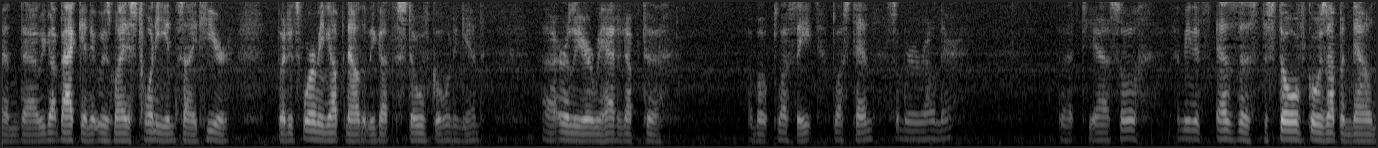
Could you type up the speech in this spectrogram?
And uh, we got back and it was minus 20 inside here. But it's warming up now that we got the stove going again. Uh, earlier we had it up to about plus 8, plus 10, somewhere around there. But yeah, so I mean, it's as the the stove goes up and down,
